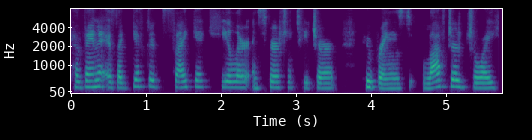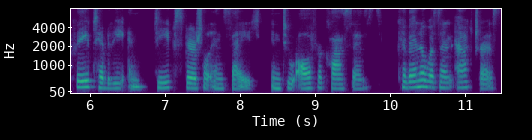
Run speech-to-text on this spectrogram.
Kavena is a gifted psychic healer and spiritual teacher who brings laughter, joy, creativity, and deep spiritual insight into all of her classes. Kavena was an actress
